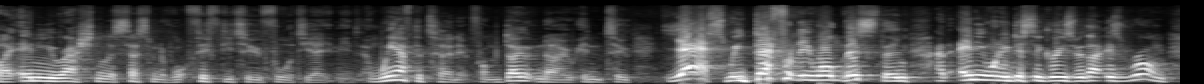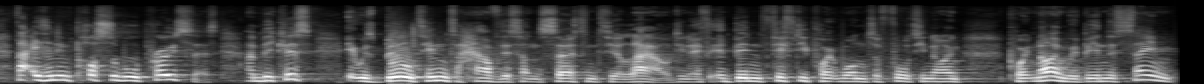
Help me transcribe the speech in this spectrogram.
by any rational assessment of what 5248 means. And we have to turn it from don't know into yes, we definitely want this thing, and anyone who disagrees with that is wrong. That is an impossible process. And because it was built in to have this uncertainty allowed, you know, if it had been 50.1 to 49.9, we'd be in the same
